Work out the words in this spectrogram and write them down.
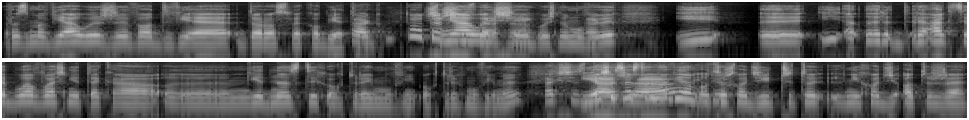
rozmawiały żywo dwie dorosłe kobiety. Tak, to też Śmiały się, się, zdarza. i głośno mówiły. I, y, I re- reakcja była właśnie taka, jedna z tych, o, której mówi, o których mówimy. Tak się I ja się zdarza zastanawiałam, i o co wiesz, chodzi. Czy to nie chodzi o to, że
